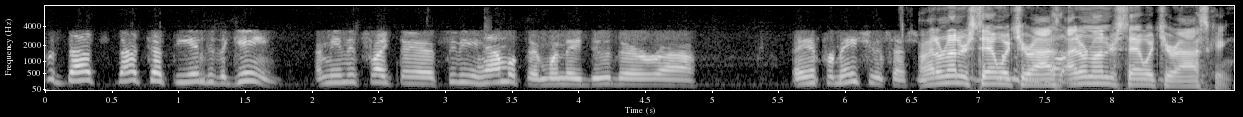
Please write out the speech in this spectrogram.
but that's that's at the end of the game. I mean, it's like the city of Hamilton when they do their uh, information session. I don't understand what you're asking. I don't understand what you're asking.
